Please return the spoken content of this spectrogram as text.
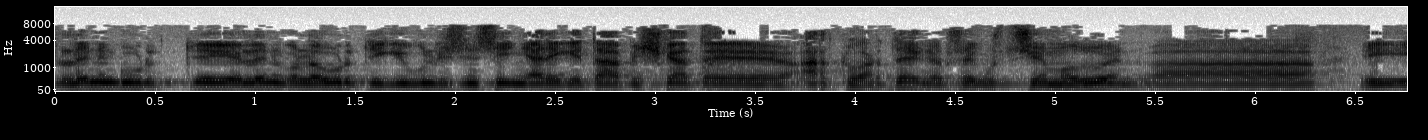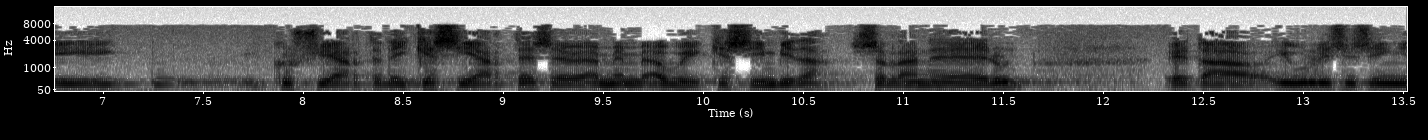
lehenengo urti, lehenengo laurtik igulizen zin arek eta pixkat e, hartu arte, gauze guztien moduen, ba, i, ikusi arte, da ikesi arte, ze, hemen hau ikesi inbida, zelan erun, eta igulizen zin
